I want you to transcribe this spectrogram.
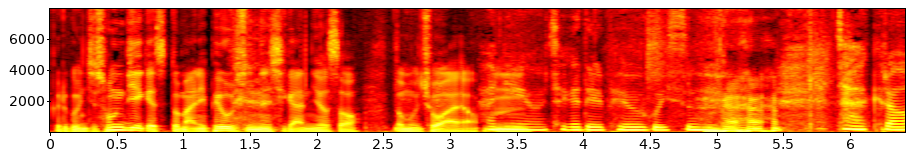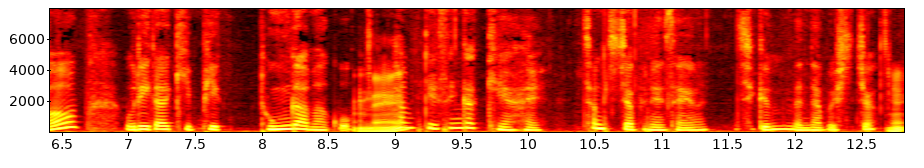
그리고 이제 솜디에게서도 많이 배울 수 있는 시간이어서 너무 좋아요. 음. 아니에요. 제가 늘 배우고 있습니다. 자, 그럼 우리가 깊이 동감하고 네. 함께 생각해야 할 청취자분의 사연 지금 만나보시죠. 네.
